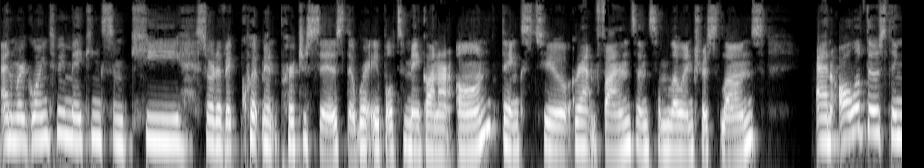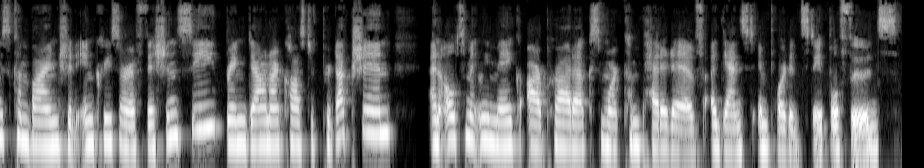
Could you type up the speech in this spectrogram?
And we're going to be making some key sort of equipment purchases that we're able to make on our own, thanks to grant funds and some low interest loans. And all of those things combined should increase our efficiency, bring down our cost of production, and ultimately make our products more competitive against imported staple foods.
